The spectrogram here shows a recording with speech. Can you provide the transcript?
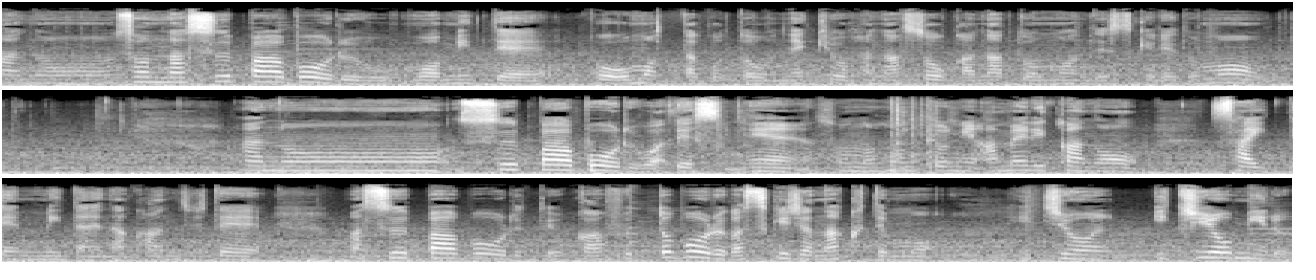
あのそんなスーパーボールを見てこう思ったことをね今日話そうかなと思うんですけれどもあのスーパーボールはですねその本当にアメリカの祭典みたいな感じで、まあ、スーパーボールというかフットボールが好きじゃなくても一応一応見る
